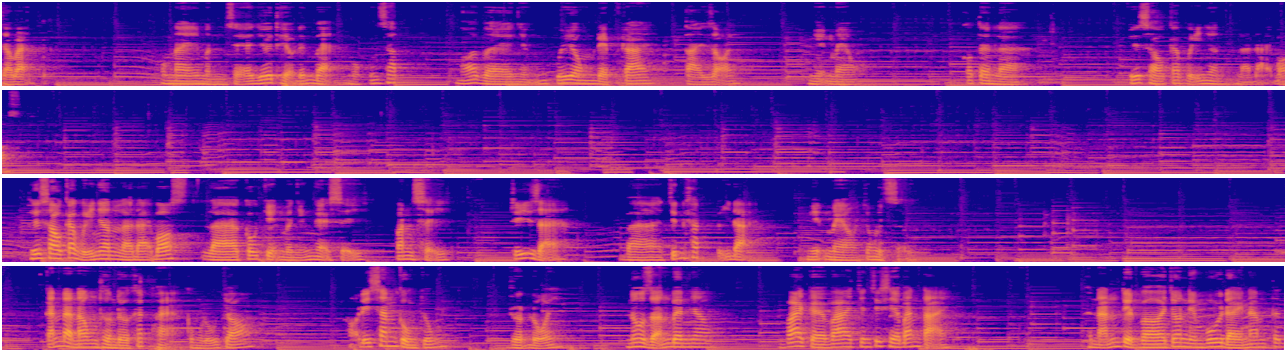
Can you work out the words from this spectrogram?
Chào bạn. Hôm nay mình sẽ giới thiệu đến bạn một cuốn sách nói về những quý ông đẹp trai, tài giỏi, nghiện mèo. Có tên là Phía sau các vĩ nhân là Đại Boss. Phía sau các vĩ nhân là Đại Boss là câu chuyện về những nghệ sĩ, văn sĩ, trí giả và chính khách vĩ đại nghiện mèo trong lịch sử. Cánh đàn ông thường được khắc họa cùng lũ chó. Họ đi săn cùng chúng, rượt đuổi, nô dẫn bên nhau, vai kề vai trên chiếc xe bán tải. Hình ảnh tuyệt vời cho niềm vui đầy nam tính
